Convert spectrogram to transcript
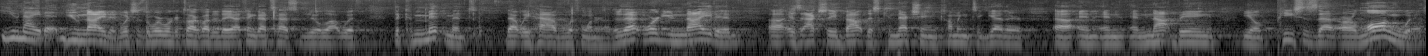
United. united, which is the word we're going to talk about today, I think that has to do a lot with the commitment that we have with one another. That word united uh, is actually about this connection coming together uh, and, and, and not being, you know, pieces that are along with,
